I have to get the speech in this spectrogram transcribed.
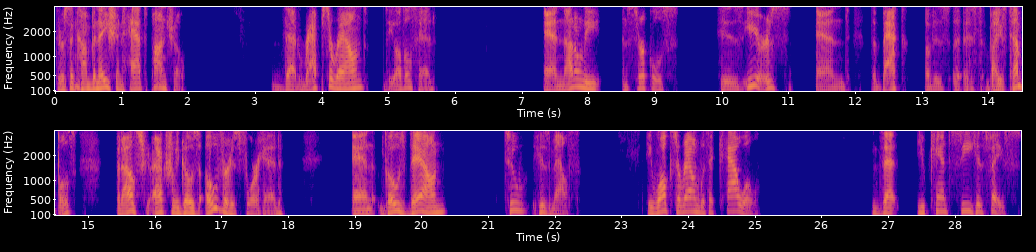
there is a combination hat poncho that wraps around the ovel's head and not only encircles his ears and the back of his, uh, his by his temples, but actually goes over his forehead and goes down to his mouth. He walks around with a cowl that you can't see his face.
